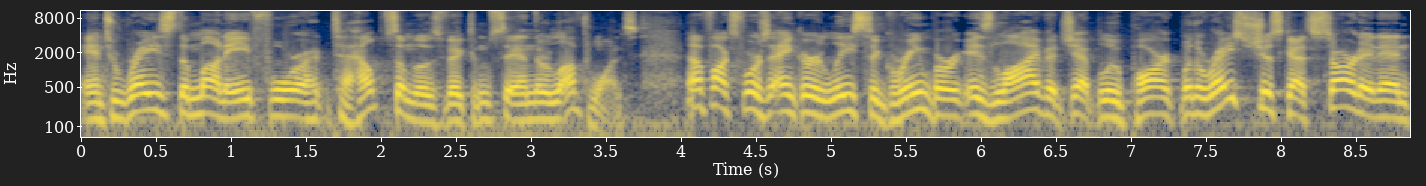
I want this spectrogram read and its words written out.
and to raise the money for to help some of those victims and their loved ones. Now, Fox 4's anchor Lisa Greenberg is live at JetBlue Park where the race just got started. And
